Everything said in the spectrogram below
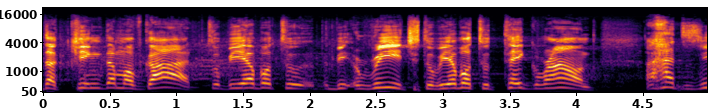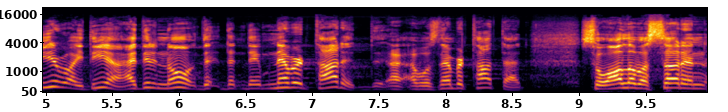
the kingdom of God, to be able to be, reach, to be able to take ground. I had zero idea. I didn't know. They, they never taught it. I was never taught that. So all of a sudden,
